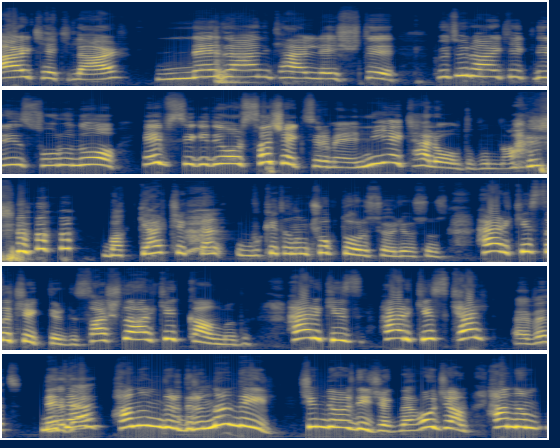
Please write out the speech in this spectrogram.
Erkekler neden kelleşti? Bütün erkeklerin sorunu hepsi gidiyor saç ektirmeye. Niye kel oldu bunlar? Bak gerçekten Buket Hanım çok doğru söylüyorsunuz. Herkes saç ektirdi. Saçlı erkek kalmadı. Herkes herkes kel. evet. Neden? Hanım dırdırından değil. Şimdi öyle diyecekler. Hocam hanım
